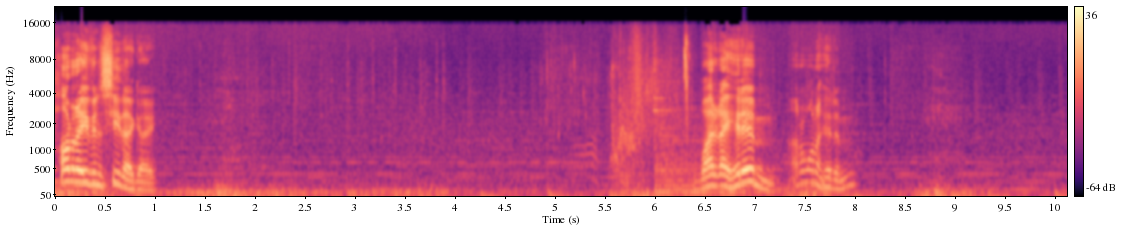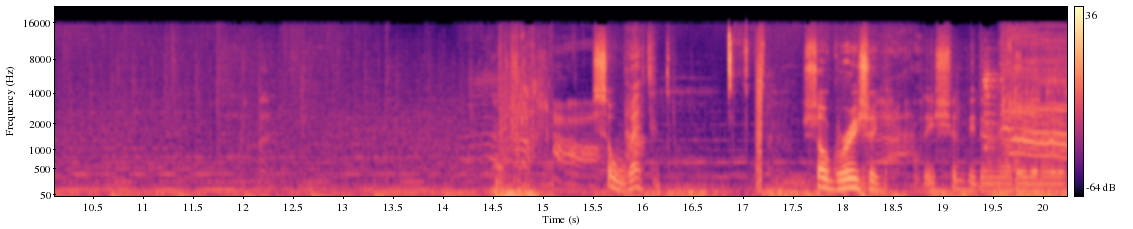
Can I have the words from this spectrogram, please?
How did I even see that guy? Why did I hit him? I don't want to hit him. So wet. So greasy. They should be doing another generator.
